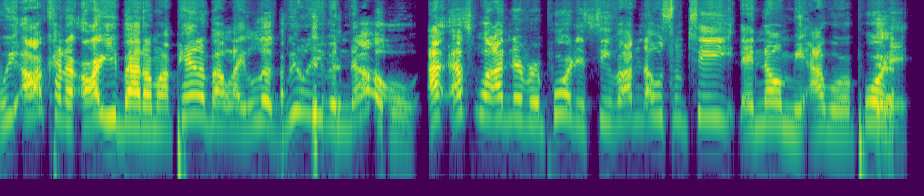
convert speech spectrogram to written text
we all kind of argue about on my panel about like, look, we don't even know. I, that's why I never reported. See, if I know some tea, they know me. I will report yeah. it.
